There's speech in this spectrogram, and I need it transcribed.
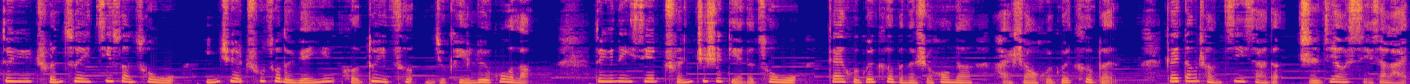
对于纯粹计算错误，明确出错的原因和对策，你就可以略过了。对于那些纯知识点的错误，该回归课本的时候呢，还是要回归课本；该当场记下的，直接要写下来。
